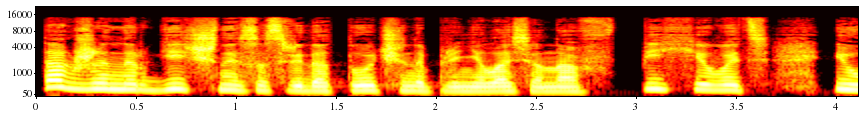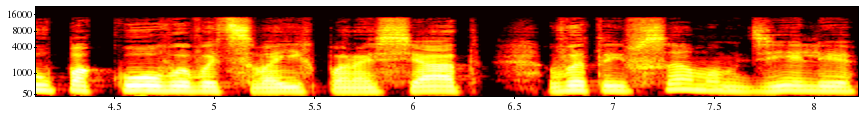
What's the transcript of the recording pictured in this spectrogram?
Так же энергично и сосредоточенно принялась она впихивать и упаковывать своих поросят в это и в самом деле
